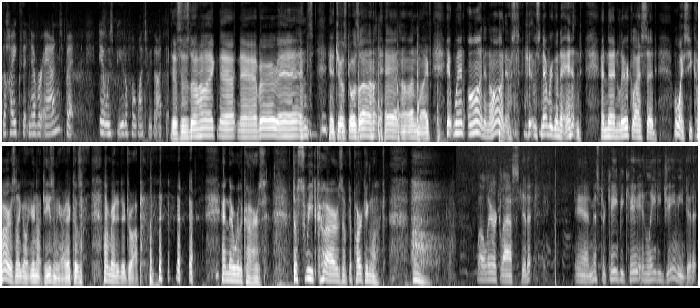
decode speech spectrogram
the hike that never ends, but it was beautiful once we got there. This is the hike that never ends. It just goes on and on, life. It went on and on. It was like it was never going to end. And then Lyric Lass said, "Oh, I see cars." And I go, "You're not teasing me, are you? Because I'm ready to drop." and there were the cars, the sweet cars of the parking lot. well, Lyric Lass did it, and Mr. KBK and Lady Jamie did it,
